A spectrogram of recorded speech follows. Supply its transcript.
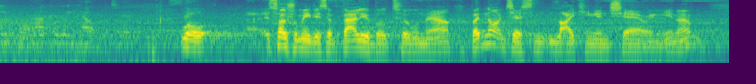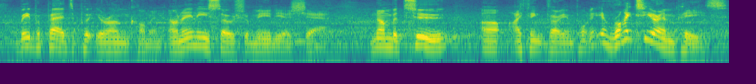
people? How can we help to? Well, uh, social media is a valuable tool now, but not just liking and sharing, you know? Be prepared to put your own comment on any social media share. Number two, uh, I think very important, yeah, write to your MPs.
